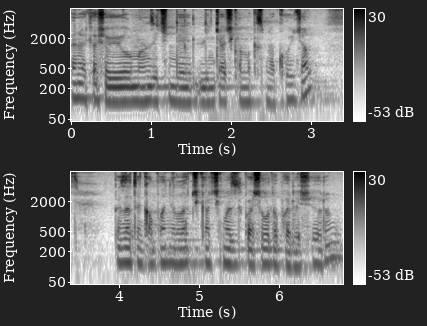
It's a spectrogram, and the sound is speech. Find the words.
Ben arkadaşlar üye olmanız için de linki açıklama kısmına koyacağım. Ben zaten kampanyalar çıkar çıkmaz ilk başta orada paylaşıyorum.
